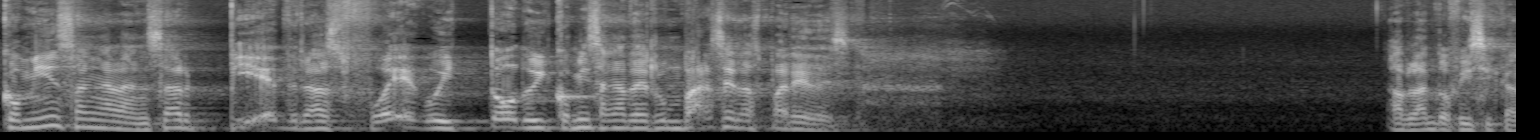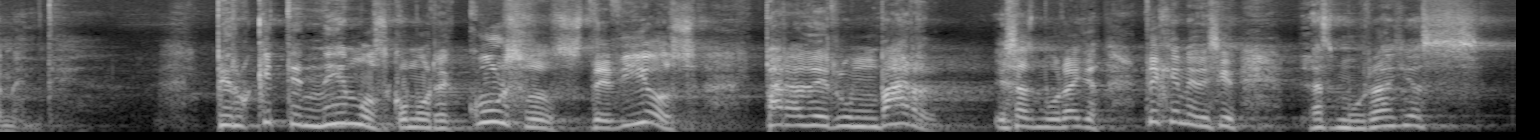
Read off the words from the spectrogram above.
comienzan a lanzar piedras, fuego y todo, y comienzan a derrumbarse las paredes. Hablando físicamente. Pero ¿qué tenemos como recursos de Dios para derrumbar esas murallas? Déjenme decir, las murallas,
